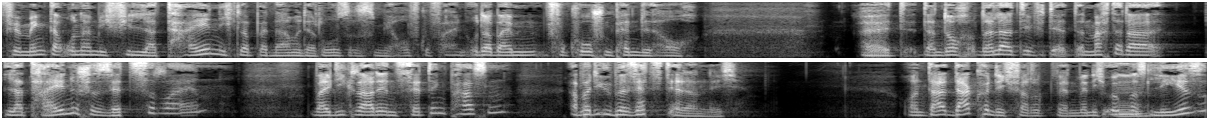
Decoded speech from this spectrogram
vermengt da unheimlich viel Latein. Ich glaube, bei Name der Rose ist es mir aufgefallen. Oder beim Foucault'schen Pendel auch. Äh, dann doch relativ, der, dann macht er da lateinische Sätze rein weil die gerade ins Setting passen, aber die übersetzt er dann nicht. Und da, da könnte ich verrückt werden, wenn ich irgendwas lese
